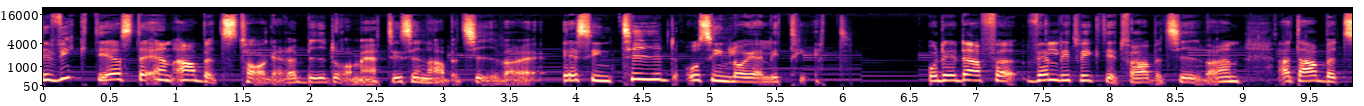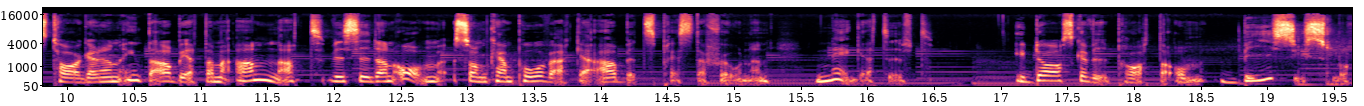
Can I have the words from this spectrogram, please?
Det viktigaste en arbetstagare bidrar med till sin arbetsgivare är sin tid och sin lojalitet. Och det är därför väldigt viktigt för arbetsgivaren att arbetstagaren inte arbetar med annat vid sidan om som kan påverka arbetsprestationen negativt. Idag ska vi prata om bisysslor.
